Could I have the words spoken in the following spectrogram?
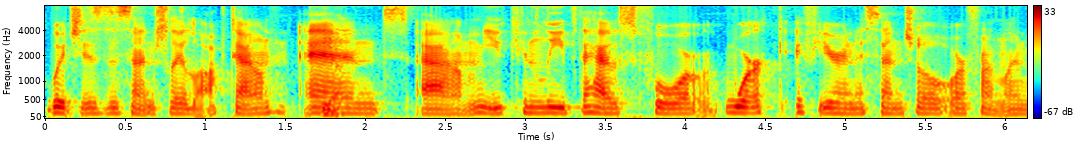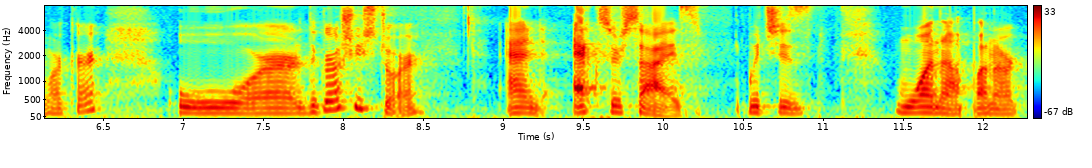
which is essentially lockdown. And um, you can leave the house for work if you're an essential or frontline worker, or the grocery store, and exercise, which is one up on our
